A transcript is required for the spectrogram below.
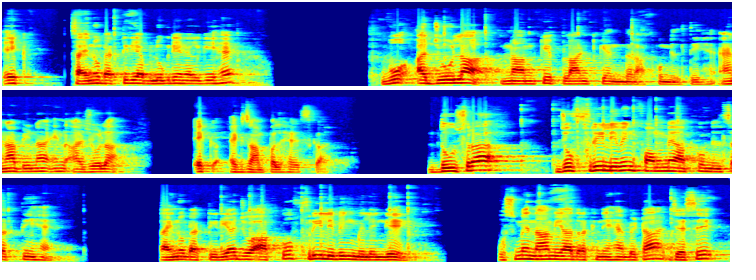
एक साइनोबैक्टीरिया ब्लू ग्रीन एल्गी है। वो अजोला नाम के प्लांट के अंदर आपको मिलती है। एनाबीना इन अजोला एक एग्ज़ाम्पल है इसका। दूसरा, जो फ्री लिविंग फॉर्म में आपको मिल सकती हैं साइनोबैक्टीरिया जो आपको फ्री लिविंग मिलेंगे। उसमें नाम याद रखने हैं बेटा, जैसे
